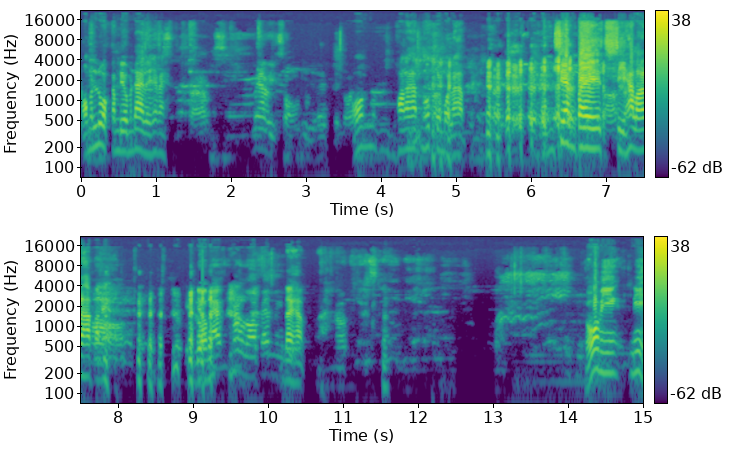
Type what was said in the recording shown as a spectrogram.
อ๋อมันลวกกำเดียวมันได้เลยใช่ไหมไม่เอาอีกสองทีจะได้เป็นร้อยอ๋อพอแล้วครับงบจะหมดแล้วครับผมเสี่ยงไปสี่ห้าร้อยแล้วครับตอนนี้ เดี๋ยวแป๊บนั่งรอแป๊บนึงได้ครับ โอ้มีนี่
